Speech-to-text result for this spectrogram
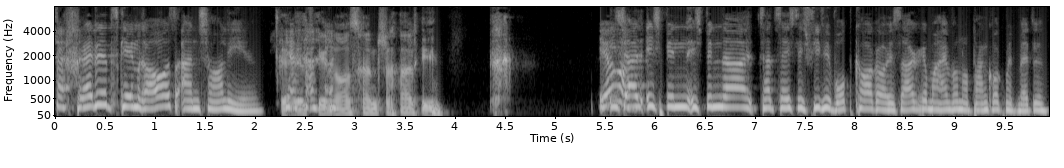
Credits gehen raus an Charlie. Credits ja. gehen raus an Charlie. Ja. Ich, ich, bin, ich bin da tatsächlich viel, viel wortkarger. Ich sage immer einfach nur Punkrock mit Metal.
